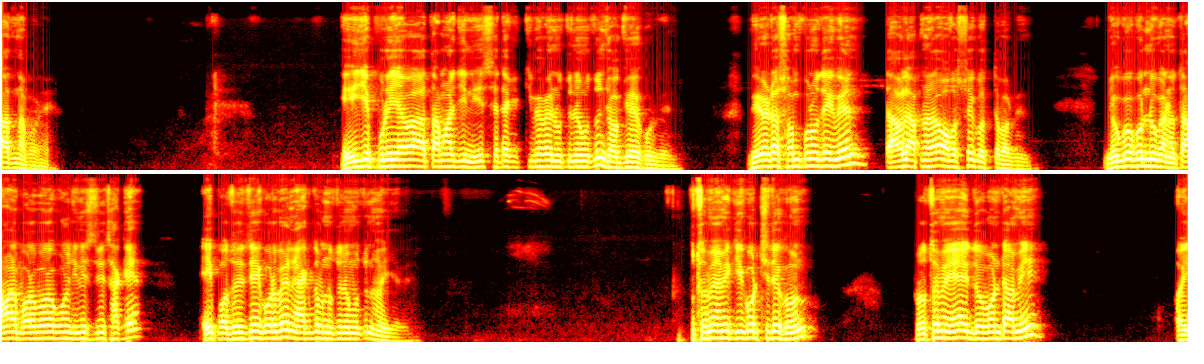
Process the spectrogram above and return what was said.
বাদ না পড়ে। এই যে পুড়ে যাওয়া তামার জিনিস, সেটাকে কীভাবে নতুনের মতন ঝকঝকে করবেন। ভিডিওটা সম্পূর্ণ দেখবেন, তাহলে আপনারাও অবশ্যই করতে পারবেন। যজ্ঞকুণ্ড কেন? তামার বড় বড় কোনো জিনিস যদি থাকে এই পদ্ধতিতে করবেন, একদম নতুনের মতন হয়ে যাবে। প্রথমে আমি কি করছি দেখুন, প্রথমে এই দ্রবণটা আমি ওই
